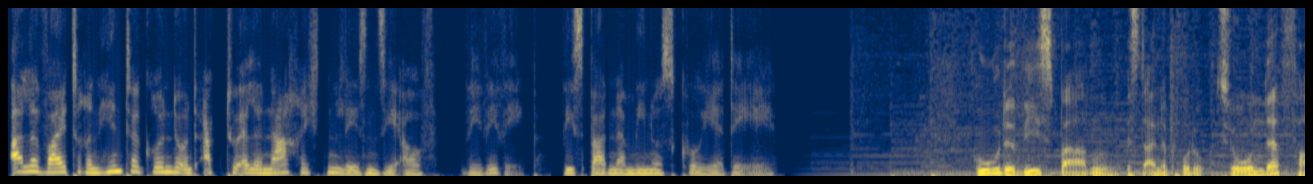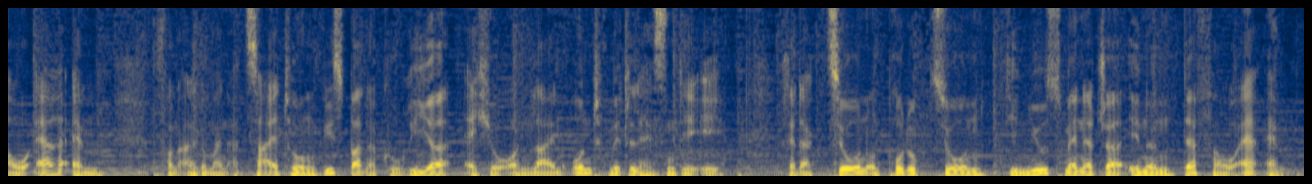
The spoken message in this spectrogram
Alle weiteren Hintergründe und aktuelle Nachrichten lesen Sie auf www.wiesbadener-kurier.de. Gude Wiesbaden ist eine Produktion der VRM von Allgemeiner Zeitung, Wiesbadener Kurier, Echo Online und Mittelhessen.de. Redaktion und Produktion die NewsmanagerInnen der VRM.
